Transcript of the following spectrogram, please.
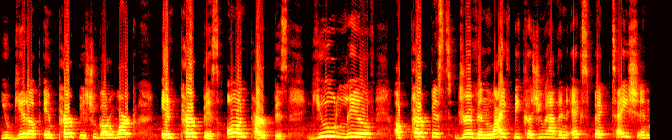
You get up in purpose. You go to work in purpose, on purpose. You live a purpose driven life because you have an expectation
